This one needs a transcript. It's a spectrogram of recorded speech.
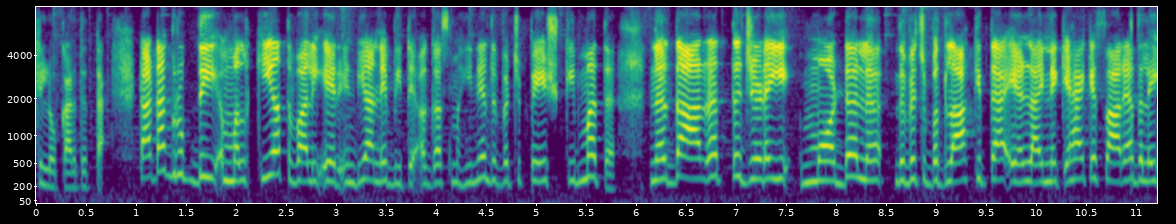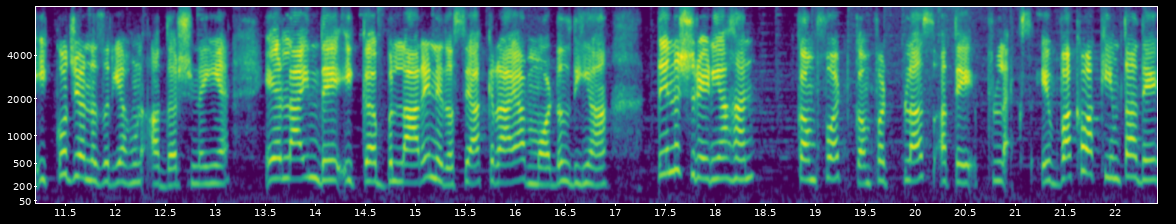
ਕਿਲੋ ਕਰ ਦਿੱਤਾ ਹੈ। ਟਾਟਾ ਗਰੁੱਪ ਦੀ ਮਲਕੀਅਤ ਵਾਲੀ ਏਅਰ ਇੰਡੀਆ ਨੇ ਬੀਤੇ ਅਗਸਤ ਮਹੀਨੇ ਦੇ ਵਿੱਚ ਪੇਸ਼ ਕੀਮਤ ਨਿਰਧਾਰਤ ਜਿਹੜੀ ਮਾਡਲ ਦੇ ਵਿੱਚ ਬਦਲਾਅ ਕੀਤਾ ਏਅਰਲਾਈਨ ਨੇ ਕਿਹਾ ਕਿ ਸਾਰਿਆਂ ਦੇ ਲਈ ਇੱਕੋ ਜਿਹਾ ਨਜ਼ਰੀਆ ਹੁਣ ਆਦਰਸ਼ ਨਹੀਂ ਹੈ। ਏਅਰਲਾਈਨ ਦੇ ਇੱਕ ਬੁਲਾਰੇ ਨੇ ਦੱਸਿਆ ਕਿਰਾਇਆ ਮਾਡਲ ਦੀਆਂ ਤਿੰਨ ਸ਼੍ਰੇਣੀਆਂ ਹਨ ਕੰਫਰਟ ਕੰਫਰਟ ਪਲੱਸ ਅਤੇ ਫਲੈਕਸ ਇਹ ਵੱਖ-ਵੱਖ ਕੀਮਤਾਂ ਦੇ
